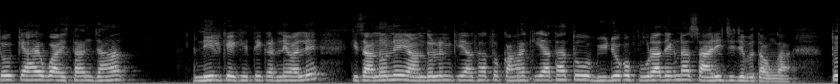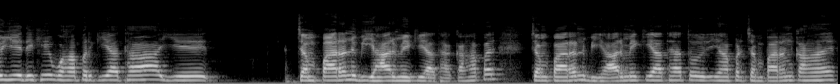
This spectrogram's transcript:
तो क्या है वह स्थान जहाँ नील के खेती करने वाले किसानों ने आंदोलन किया था तो कहाँ किया था? तो वीडियो को पूरा देखना, सारी चीज़ें बताऊँगा। तो ये देखिए, वहाँ पर किया था, ये चंपारण बिहार में किया था। कहाँ पर? चंपारण बिहार में किया था। तो यहाँ पर चंपारण कहाँ है?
